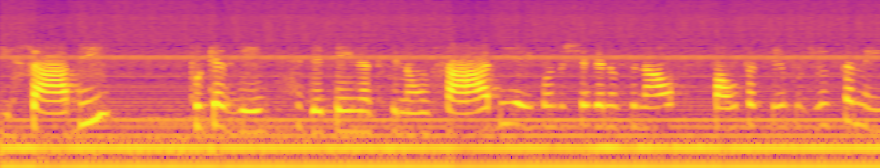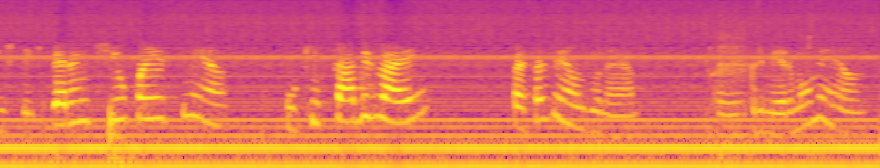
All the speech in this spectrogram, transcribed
que sabe, porque às vezes se detém nas que não sabe, e aí quando chega no final falta tempo justamente, tem que garantir o conhecimento. O que sabe vai, vai fazendo, né? Com primeiro momento.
